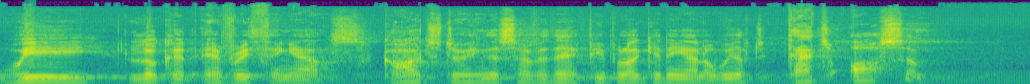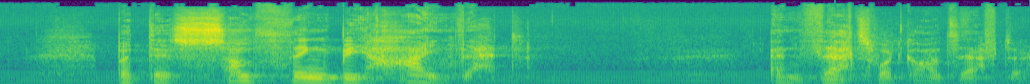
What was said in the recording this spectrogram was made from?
We look at everything else. God's doing this over there. People are getting out of wheelchairs. That's awesome. But there's something behind that. And that's what God's after.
